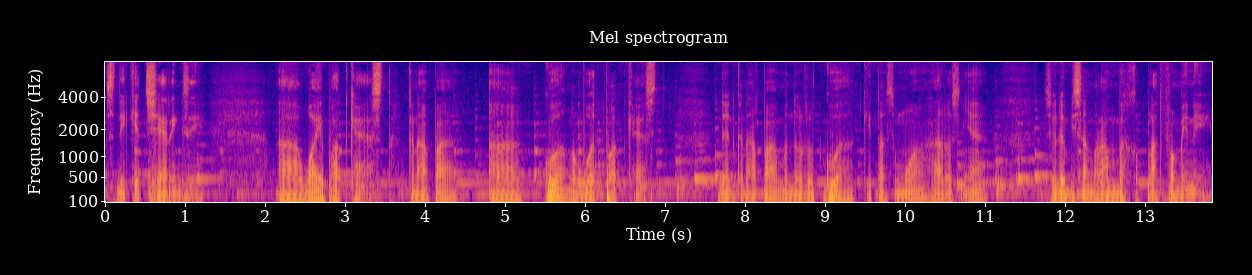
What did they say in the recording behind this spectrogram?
sedikit sharing sih. Uh, why podcast? Kenapa uh, gue ngebuat podcast? Dan kenapa menurut gue kita semua harusnya sudah bisa merambah ke platform ini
